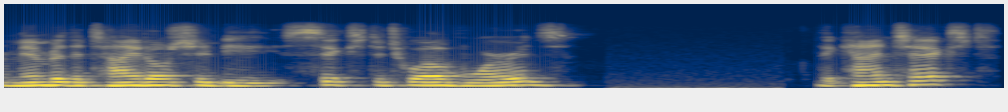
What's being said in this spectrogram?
Remember the title should be six to 12 words. The context,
